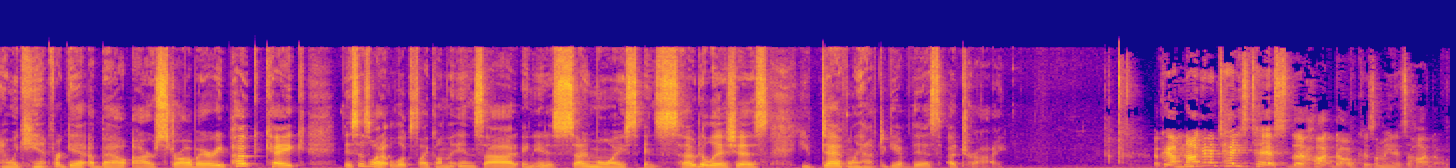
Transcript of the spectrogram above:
And we can't forget about our strawberry poke cake. This is what it looks like on the inside and it is so moist and so delicious. You definitely have to give this a try. Okay, I'm not gonna taste test the hot dog because I mean, it's a hot dog.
